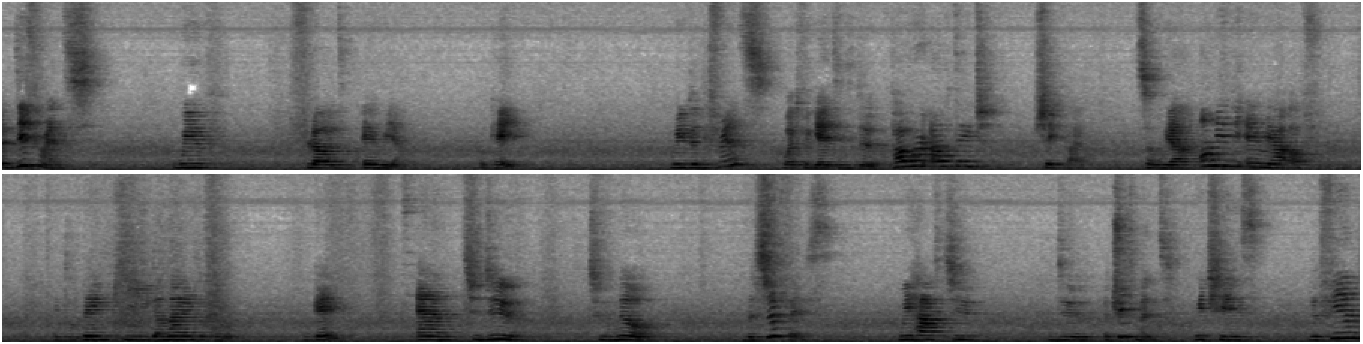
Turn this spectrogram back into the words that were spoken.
a difference with flood area. Okay? With the difference, what we get is the power outage shapefile. So we have only the area of little denki, gamai, totoro Okay? And to do, to know the surface, we have to do a treatment, which is the field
